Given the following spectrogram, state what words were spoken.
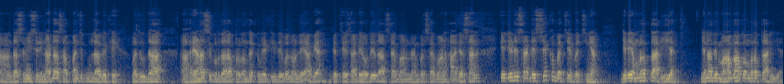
ਅਹ, ਦਸਵੀਂ ਸ੍ਰੀ ਨਾਡਾ ਸਾਹਿਬ ਪੰਚਕੂਲਾ ਵਿਖੇ ਮੌਜੂਦਾ ਹਰਿਆਣਾ ਸਿੱਖ ਗੁਰਦੁਆਰਾ ਪ੍ਰਬੰਧਕ ਕਮੇਟੀ ਦੇ ਵੱਲੋਂ ਲਿਆ ਗਿਆ, ਜਿੱਥੇ ਸਾਡੇ ਅਹੁਦੇਦਾਰ ਸਾਹਿਬਾਨ, ਮੈਂਬਰ ਸਾਹਿਬਾਨ ਹਾਜ਼ਰ ਸਨ ਕਿ ਜਿਹੜੇ ਸਾਡੇ ਸਿੱਖ ਬੱਚੇ ਬੱਚੀਆਂ, ਜਿਹੜੇ ਅੰਮ੍ਰਿਤਧਾਰੀ ਆ, ਜਿਨ੍ਹਾਂ ਦੇ ਮਾਪੇ ਅੰਮ੍ਰਿਤਧਾਰੀ ਆ,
